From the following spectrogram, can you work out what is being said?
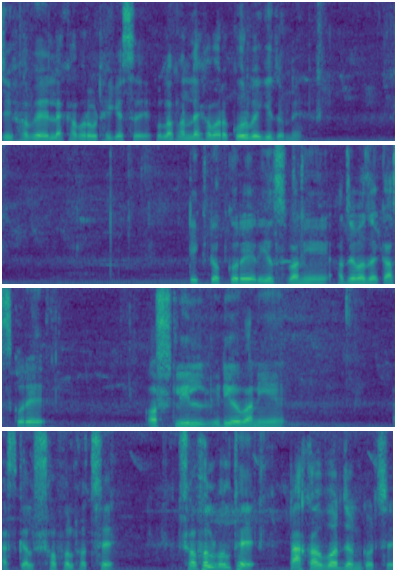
যেভাবে লেখাপড়া উঠে গেছে পোলাফান লেখাপড়া করবে কি জন্যে? টিকটক করে রিলস বানিয়ে, আজে বাজে কাজ করে, অশ্লীল ভিডিও বানিয়ে আজকাল সফল হচ্ছে। সফল বলতে টাকা উপার্জন করছে।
